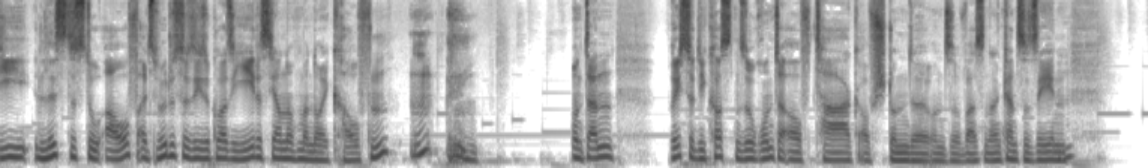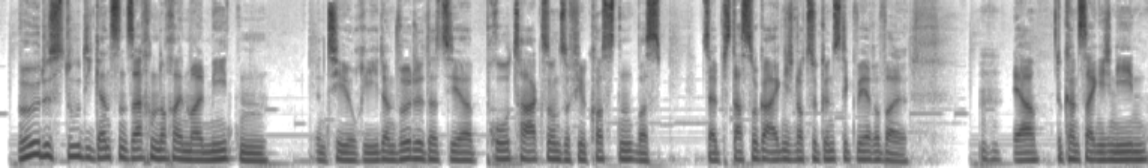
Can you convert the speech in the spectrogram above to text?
die listest du auf, als würdest du sie so quasi jedes Jahr nochmal neu kaufen. Und dann brichst du die Kosten so runter auf Tag, auf Stunde und sowas. Und dann kannst du sehen, würdest du die ganzen Sachen noch einmal mieten, in Theorie, dann würde das ja pro Tag so und so viel kosten, was selbst das sogar eigentlich noch zu günstig wäre, weil ja, du kannst eigentlich nie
